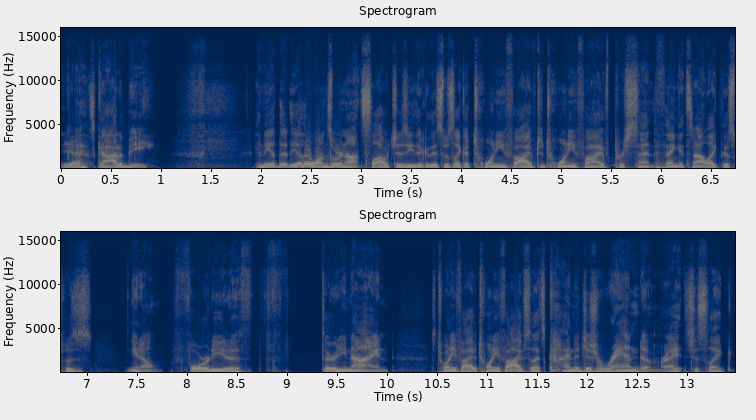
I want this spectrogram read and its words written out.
Okay? Yeah. it's got to be. And the other the other ones were not slouches either. This was like a twenty five to twenty five percent thing. It's not like this was you know forty to thirty nine. It's 25 25 so that's kind of just random right it's just like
